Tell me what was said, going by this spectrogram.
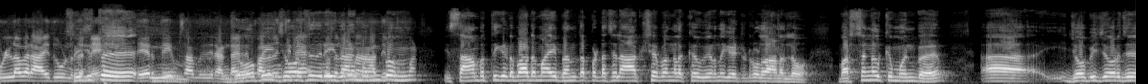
ഉള്ളവരായതുകൊണ്ട് തന്നെ നേരത്തെയും രണ്ടായിരത്തി ഈ സാമ്പത്തിക ഇടപാടുമായി ബന്ധപ്പെട്ട ചില ആക്ഷേപങ്ങളൊക്കെ ഉയർന്നു കേട്ടിട്ടുള്ളതാണല്ലോ. വർഷങ്ങൾക്ക് മുൻപ് ജോബി ജോർജ്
